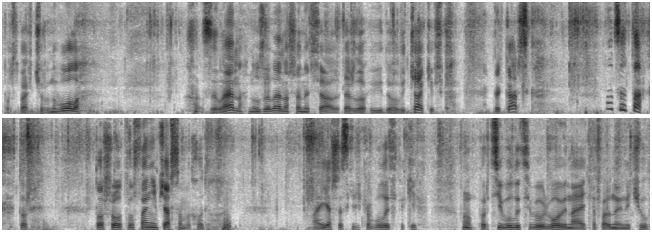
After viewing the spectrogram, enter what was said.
проспект Чорновола. Зелена, ну зелена ще не вся, але теж довге відео Личаківська, Пекарська. Ну це так теж. То, що от останнім часом виходило. А є ще скільки вулиць таких. Ну, про ці вулиці ви у Львові навіть напевно і не чули.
